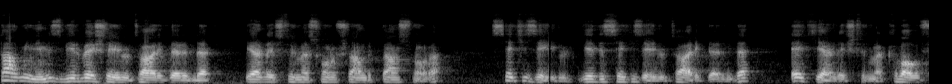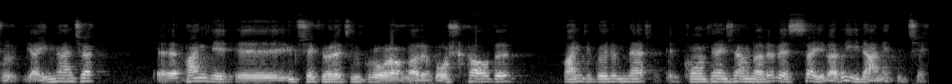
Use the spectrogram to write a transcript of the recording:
Tahminimiz 1-5 Eylül tarihlerinde yerleştirme sonuçlandıktan sonra 8 Eylül, 7-8 Eylül tarihlerinde ek yerleştirme kılavuzu yayınlanacak. Ee, hangi e, yüksek öğretim programları boş kaldı, hangi bölümler e, kontenjanları ve sayıları ilan edilecek.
